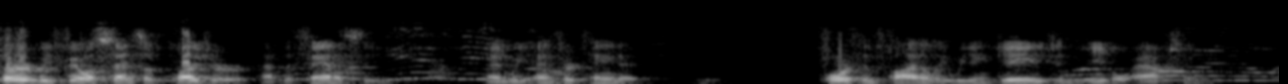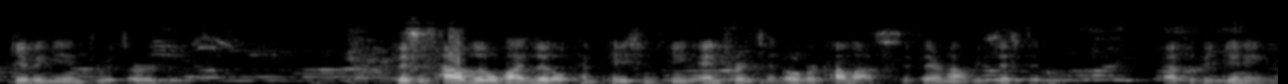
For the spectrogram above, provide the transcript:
Third, we feel a sense of pleasure at the fantasy and we entertain it. Fourth and finally, we engage in the evil action, giving in to its urges. This is how little by little temptations gain entrance and overcome us if they are not resisted at the beginning.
